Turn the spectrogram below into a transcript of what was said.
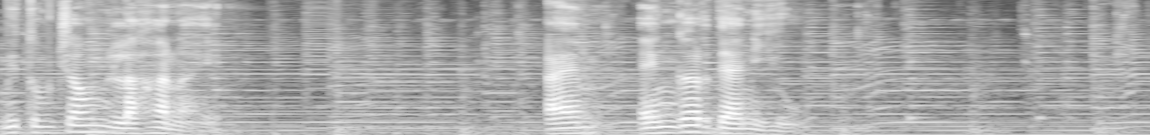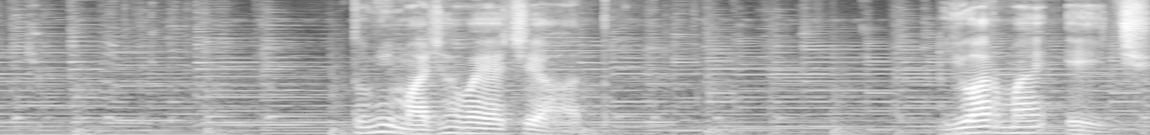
मी तुमच्याहून लहान आहे. I am younger than you तुम्ही माझ्या वयाचे आहात. यू आर माय एज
